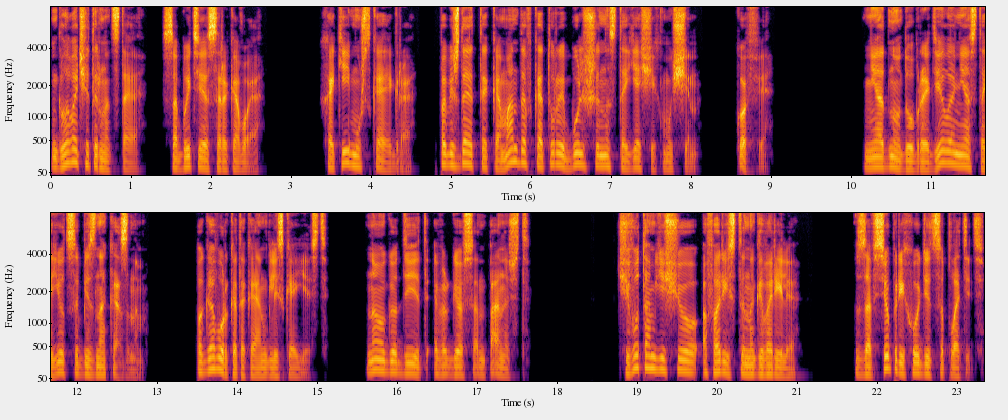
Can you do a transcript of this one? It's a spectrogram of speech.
Глава 14. Событие сороковое. Хоккей – мужская игра. Побеждает та команда, в которой больше настоящих мужчин. Кофе. Ни одно доброе дело не остается безнаказанным. Поговорка такая английская есть. No good deed ever goes unpunished. Чего там еще афористы наговорили? За все приходится платить.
